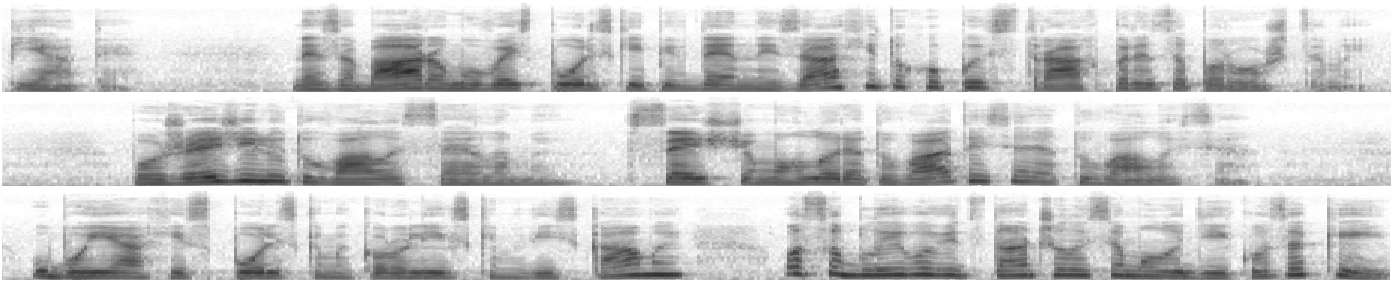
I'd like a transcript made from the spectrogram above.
П'яте. Незабаром увесь польський південний захід охопив страх перед запорожцями. Пожежі лютували селами. Все, що могло рятуватися, рятувалося. У боях із польськими королівськими військами особливо відзначилися молоді козаки,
